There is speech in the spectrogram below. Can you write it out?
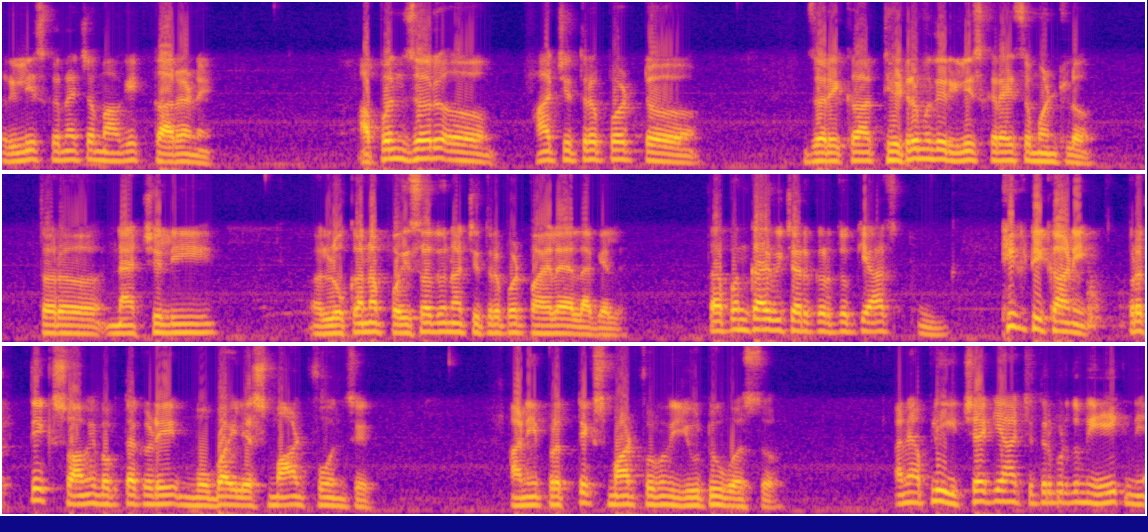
रिलीज करण्याच्या मागे एक कारण आहे. आपण जर हा चित्रपट जर एका थिएटरमध्ये रिलीज करायचं म्हटलं तर नॅचरली लोकांना पैसा देऊन हा चित्रपट पाहायला या लागेल. तर आपण काय विचार करतो की आज ठिकठिकाणी प्रत्येक स्वामी भक्ताकडे मोबाईल आहे स्मार्टफोन्स आहेत. आणि प्रत्येक स्मार्टफोनमध्ये यूट्यूब असतं. आणि आपली इच्छा आहे की हा चित्रपट तुम्ही एक नाही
